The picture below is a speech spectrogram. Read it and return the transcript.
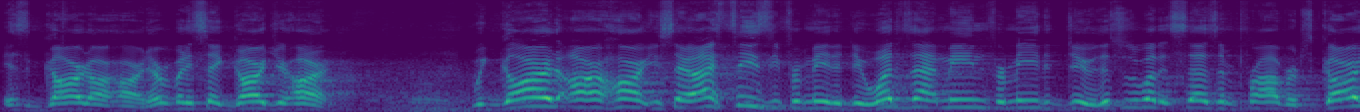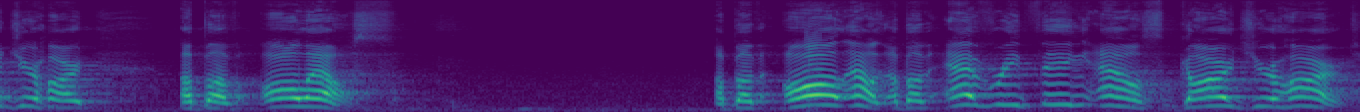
is guard our heart. Everybody say, guard your heart. We guard our heart. You say, oh, that's easy for me to do. What does that mean for me to do? This is what it says in Proverbs guard your heart above all else above all else, above everything else, guard your heart.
